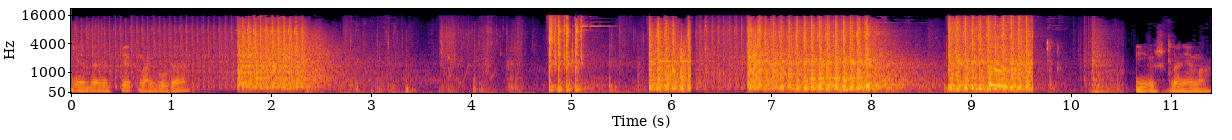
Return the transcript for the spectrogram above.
Jeden wbiegł na górę. I już go nie ma.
